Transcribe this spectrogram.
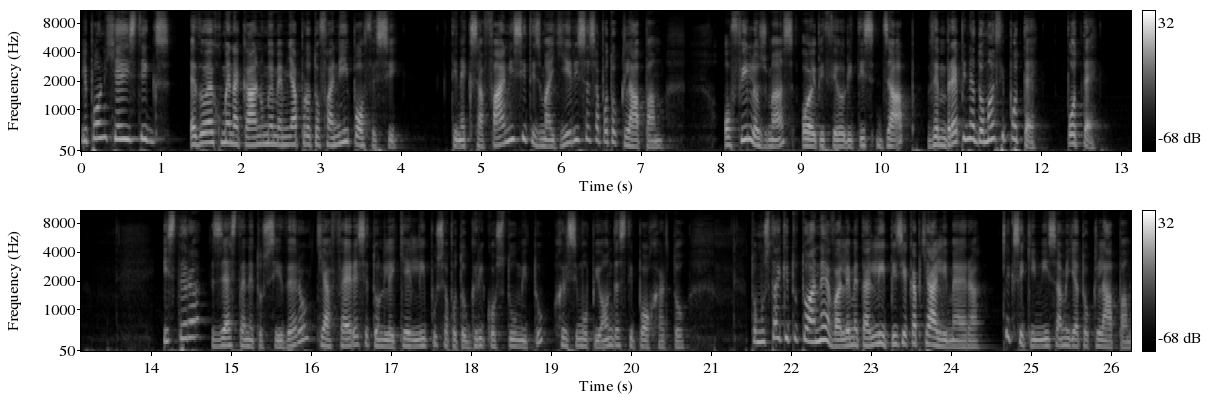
Λοιπόν, Hastings, εδώ έχουμε να κάνουμε με μια πρωτοφανή υπόθεση. Την εξαφάνιση της μαγείρισας από το Κλάπαμ. Ο φίλος μας, ο επιθεωρητής Τζαπ, δεν πρέπει να το μάθει ποτέ. Ποτέ. Ύστερα ζέστανε το σίδερο και αφαίρεσε τον λεκέ λίπους από τον γκρι κοστούμι του, χρησιμοποιώντας τυπόχαρτο. Το μουστάκι του το ανέβαλε με τα λίπης για κάποια άλλη μέρα και ξεκινήσαμε για το κλάπαμ.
